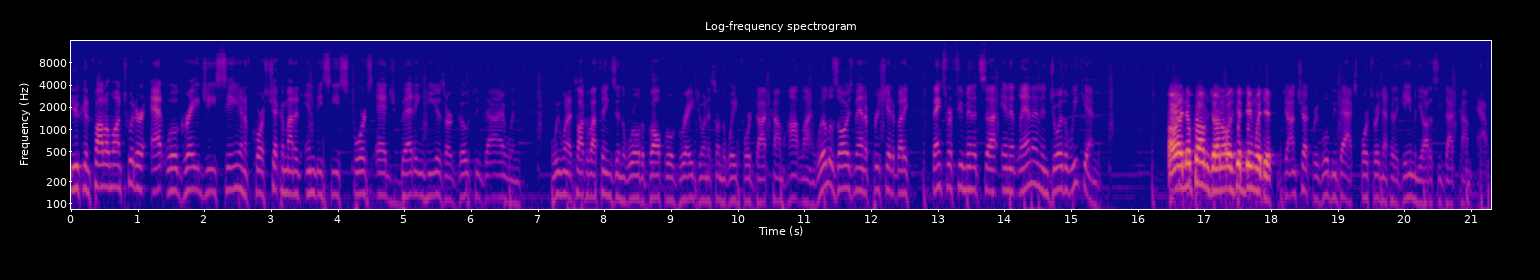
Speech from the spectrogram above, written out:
You can follow him on Twitter at Will Gray GC, and of course, check him out at NBC Sports Edge Betting. He is our go-to guy when we want to talk about things in the world of golf. Will Gray, join us on the WadeFord.com hotline. Will, as always, man, appreciate it, buddy. Thanks for a few minutes uh, in Atlanta, and enjoy the weekend. All right, no problem, John. Always good being with you. John Chuckery will be back. Sports right now to the game and the Audacy.com app.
